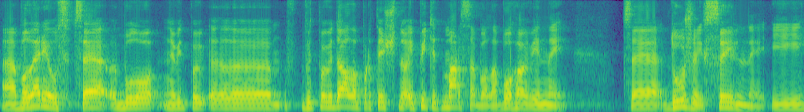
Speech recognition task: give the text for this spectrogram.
Валеріус це було відповідало практично епітет Марса була, Бога війни. Це дуже сильний і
